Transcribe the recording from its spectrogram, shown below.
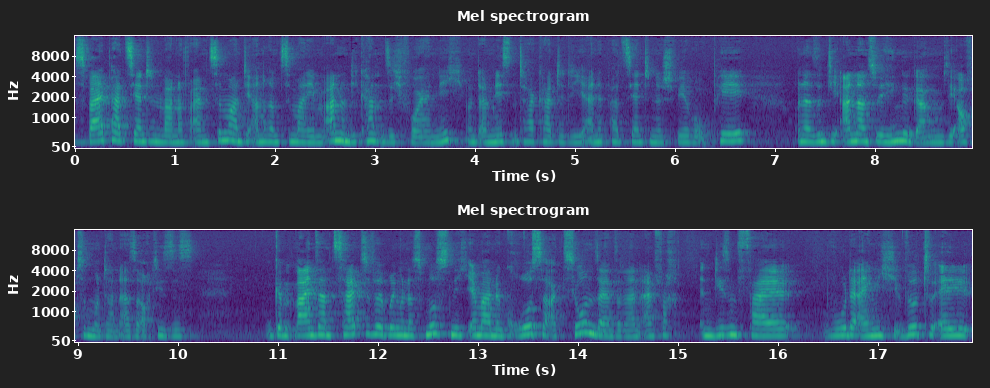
zwei Patientinnen waren auf einem Zimmer und die andere im Zimmer nebenan und die kannten sich vorher nicht. Und am nächsten Tag hatte die eine Patientin eine schwere OP und dann sind die anderen zu ihr hingegangen, um sie aufzumuntern. Also auch dieses gemeinsam Zeit zu verbringen. Und das muss nicht immer eine große Aktion sein, sondern einfach in diesem Fall wurde eigentlich virtuell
